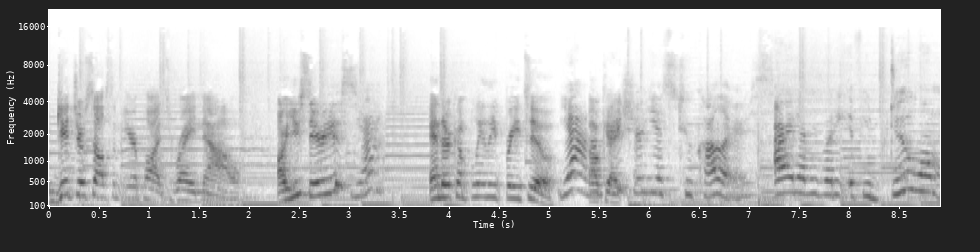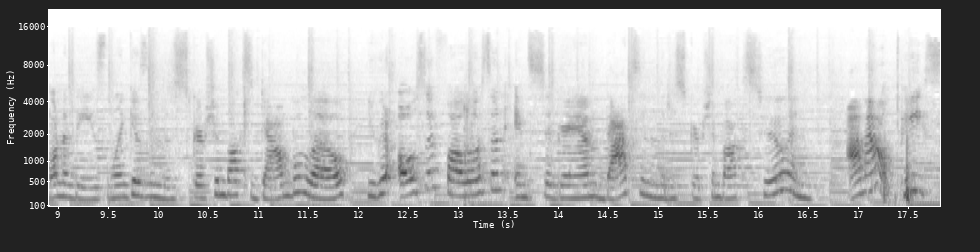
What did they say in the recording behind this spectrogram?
Get yourself some earpods right now. Are you serious? Yeah. And they're completely free too. Yeah, and I'm Okay. pretty sure he has two colors. Alright everybody, if you do want one of these, link is in the description box down below. You can also follow us on Instagram. That's in the description box too. And I'm out. Peace.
